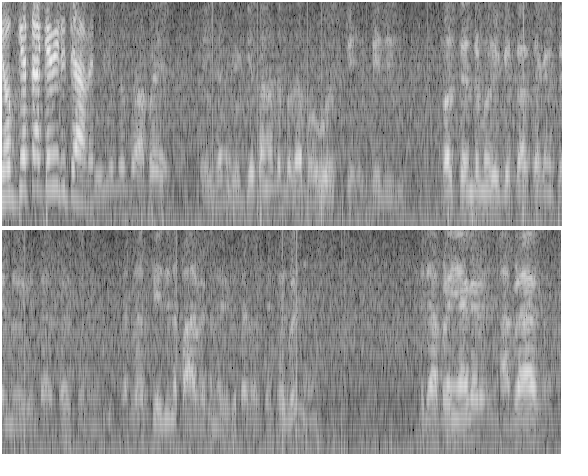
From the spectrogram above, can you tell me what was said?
યોગ્યતા કેવી રીતે આવે? યોગ્યતા તો આપડે એ છે ને યોગ્યતાના તો બધા બહુ સ્ટેજી ફર્સ્ટ સ્ટેન્ડર્ડમાં યોગ્યતા સેકન્ડ સ્ટેન્ડર્ડ યોગ્યતા થર્ડ સ્ટેન્ડર્ડ સ્ટેજી સ્ટેજના પાર વગર યોગ્યતા. ખબર ને એટલે આપણે અહીંયા આગળ આપણા આ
